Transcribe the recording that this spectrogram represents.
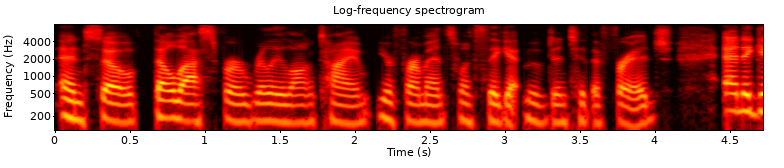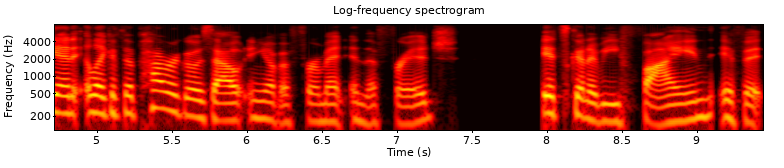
and so they'll last for a really long time, your ferments, once they get moved into the fridge. And again, like if the power goes out and you have a ferment in the fridge, it's going to be fine if it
